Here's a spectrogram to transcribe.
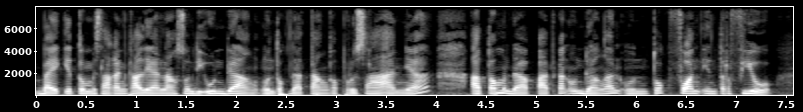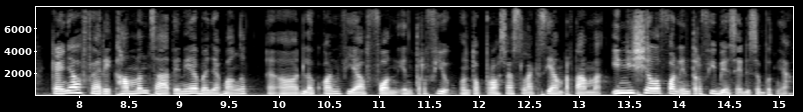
Baik itu misalkan kalian langsung diundang untuk datang ke perusahaannya atau mendapatkan undangan untuk phone interview. Kayaknya very common saat ini ya banyak banget uh, dilakukan via phone interview untuk proses seleksi yang pertama. Initial phone interview biasanya disebutnya.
